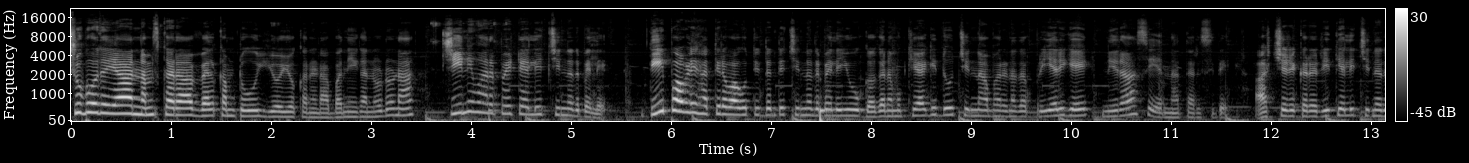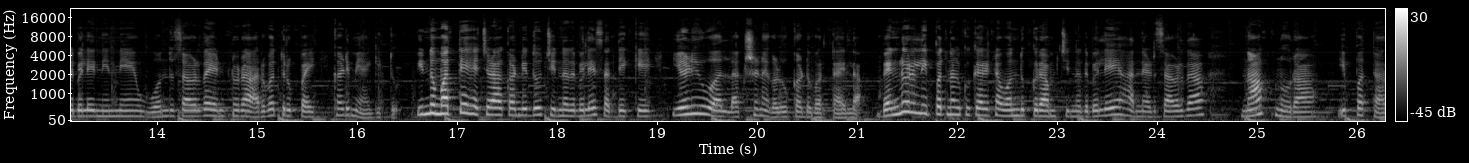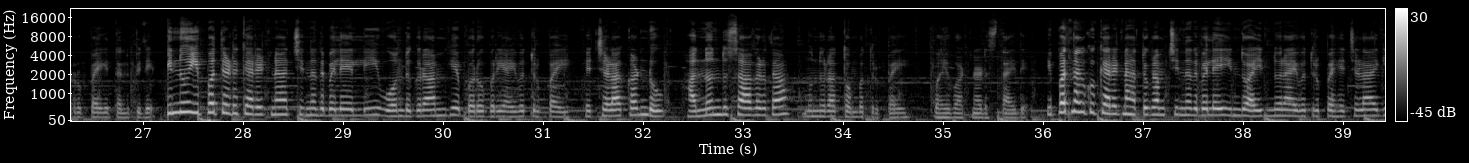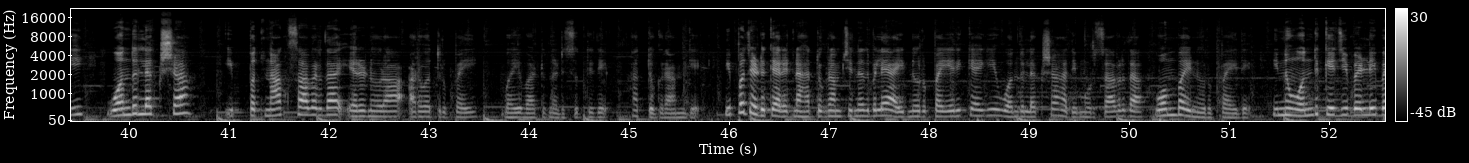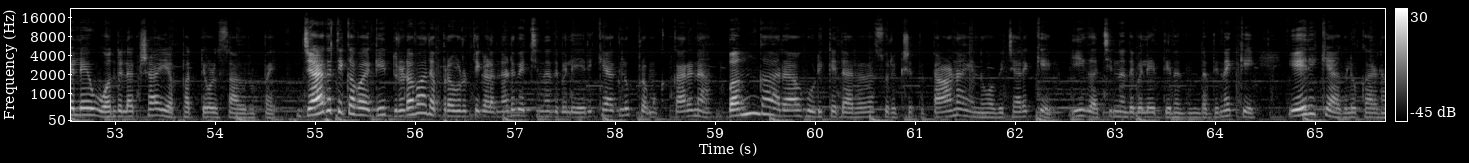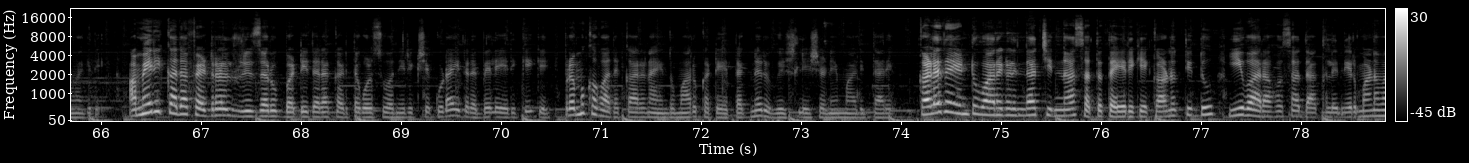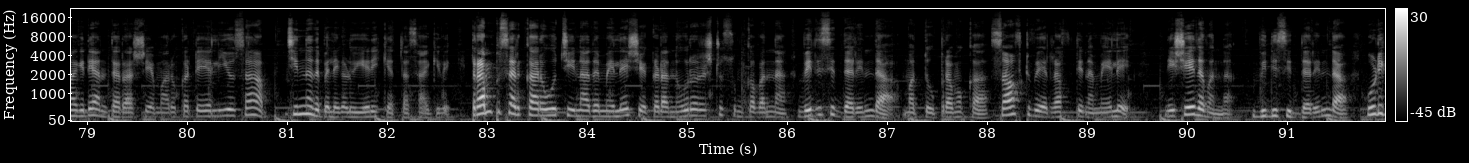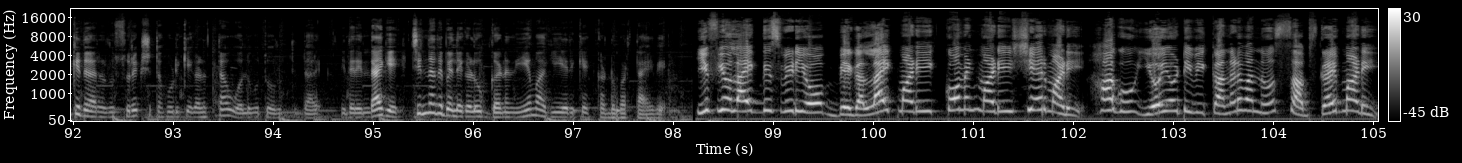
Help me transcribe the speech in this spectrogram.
ಶುಭೋದಯ ನಮಸ್ಕಾರ welcome to Yoyo Kannada. ಬನ್ನೀಗ ನೋಡೋಣ. ಚೀನಿವಾರಪೇಟೆಯಲ್ಲಿ ಚಿನ್ನದ ಬೆಲೆ. ದೀಪಾವಳಿ ಹತ್ತಿರವಾಗುತ್ತಿದ್ದಂತೆ ಚಿನ್ನದ ಬೆಲೆಯು ಗಗನಮುಖಿಯಾಗಿದ್ದು ಚಿನ್ನಾಭರಣದ ಪ್ರಿಯರಿಗೆ ನಿರಾಸೆಯನ್ನ ತರಿಸಿದೆ. ಆಶ್ಚರ್ಯಕರ ರೀತಿಯಲ್ಲಿ ಚಿನ್ನದ ಬೆಲೆ ನಿನ್ನೆ ಒಂದು ಸಾವಿರದ ಎಂಟುನೂರ ಅರವತ್ತು ರೂಪಾಯಿ ಕಡಿಮೆಯಾಗಿತ್ತು. ಇನ್ನು ಮತ್ತೆ ಹೆಚ್ಚಳ ಕಂಡಿದ್ದು ಚಿನ್ನದ ಬೆಲೆ ಸದ್ಯಕ್ಕೆ ಇಳಿಯುವ ಲಕ್ಷಣಗಳು ಕಂಡುಬರ್ತಾ ಇಲ್ಲ. ಬೆಂಗಳೂರಲ್ಲಿ ಇಪ್ಪತ್ನಾಲ್ಕು ಕ್ಯಾರೆಟ್ನ ಒಂದು ಗ್ರಾಂ ಚಿನ್ನದ ಬೆಲೆ ಹನ್ನೆರಡು ಸಾವಿರದ ನಾಲ್ಕುನೂರ ಇಪ್ಪತ್ತಾರು ರೂಪಾಯಿಗೆ ತಲುಪಿದೆ. ಇನ್ನು ಇಪ್ಪತ್ತೆರಡು ಕ್ಯಾರೆಟ್ನ ಚಿನ್ನದ ಬೆಲೆಯಲ್ಲಿ ಒಂದು ಗ್ರಾಂಗೆ ಬರೋಬ್ಬರಿ ಐವತ್ತು ರೂಪಾಯಿ ಹೆಚ್ಚಳ ಕಂಡು ಹನ್ನೊಂದು ಸಾವಿರದ ಮುನ್ನೂರ ತೊಂಬತ್ತು ರೂಪಾಯಿ ವಹಿವಾಟು ನಡೆಸ್ತಾ ಇದೆ. ಇಪ್ಪತ್ನಾಲ್ಕು ಕ್ಯಾರೆಟ್ನ ಹತ್ತು ಗ್ರಾಮ್ ಚಿನ್ನದ ಬೆಲೆ ಇಂದು ಐದುನೂರ ಐವತ್ತು ರೂಪಾಯಿ ಹೆಚ್ಚಳಾಗಿ ಒಂದು ಲಕ್ಷ ಇಪ್ಪತ್ನಾಲ್ಕು ಸಾವಿರದ ಎರಡುನೂರ ಅರವತ್ತು ರೂಪಾಯಿ. ವಹಿವಾಟು ನಡೆಸುತ್ತಿದೆ. ಹತ್ತು ಗ್ರಾಂಗೆ. ಇಪ್ಪತ್ತೆರಡು ಕ್ಯಾರೆಟ್ನ ಹತ್ತು ಗ್ರಾಂ ಚಿನ್ನದ ಬೆಲೆ ಐದುನೂರು ರೂಪಾಯಿ ಏರಿಕೆಯಾಗಿ ಒಂದು ಲಕ್ಷ ಹದಿಮೂರು ಸಾವಿರದ ಒಂಬೈನೂರು ರೂಪಾಯಿ ಇದೆ. ಇನ್ನು ಒಂದು ಕೆಜಿ ಬೆಳ್ಳಿ ಬೆಲೆ ಒಂದು ಲಕ್ಷ ಎಪ್ಪತ್ತೇಳು ಸಾವಿರ ರೂಪಾಯಿ. ಜಾಗತಿಕವಾಗಿ ದೃಢವಾದ ಪ್ರವೃತ್ತಿಗಳ ನಡುವೆ ಚಿನ್ನದ ಬೆಲೆ ಏರಿಕೆಯಾಗಲು ಪ್ರಮುಖ ಕಾರಣ ಬಂಗಾರ ಹೂಡಿಕೆದಾರರ ಸುರಕ್ಷಿತ ತಾಣ ಎನ್ನುವ ವಿಚಾರಕ್ಕೆ ಈಗ ಚಿನ್ನದ ಬೆಲೆ ದಿನದಿಂದ ದಿನಕ್ಕೆ ಏರಿಕೆಯಾಗಲು ಕಾರಣವಾಗಿದೆ. ಅಮೆರಿಕದ ಫೆಡರಲ್ ರಿಸರ್ವ್ ಬಡ್ಡಿ ದರ ಕಡಿತಗೊಳಿಸುವ ನಿರೀಕ್ಷೆ ಕೂಡ ಇದರ ಬೆಲೆ ಏರಿಕೆಗೆ ಪ್ರಮುಖವಾದ ಕಾರಣ ಎಂದು ಮಾರುಕಟ್ಟೆಯ ತಜ್ಞರು ವಿಶ್ಲೇಷಣೆ ಕಳೆದ ಎಂಟು ವಾರಗಳಿಂದ ಚಿನ್ನ ಸತತ ಏರಿಕೆ ಕಾಣುತ್ತಿದ್ದು, ಈ ವಾರ ಹೊಸ ದಾಖಲೆ ನಿರ್ಮಾಣವಾಗಿದೆ. ಅಂತಾರಾಷ್ಟ್ರೀಯ ಮಾರುಕಟ್ಟೆಯಲ್ಲಿಯೂ ಸಹ ಚಿನ್ನದ ಬೆಲೆಗಳು ಏರಿಕೆಯತ್ತ ಸಾಗಿವೆ. ಟ್ರಂಪ್ ಸರ್ಕಾರವು ಚೀನಾದ ಮೇಲೆ ಶೇಕಡಾ ನೂರರಷ್ಟು ಸುಂಕವನ್ನು ವಿಧಿಸಿದ್ದರಿಂದ ಮತ್ತು ಪ್ರಮುಖ ಸಾಫ್ಟ್ವೇರ್ ರಫ್ತಿನ ಮೇಲೆ ನಿಷೇಧವನ್ನ ವಿಧಿಸಿದ್ದರಿಂದ ಹೂಡಿಕೆದಾರರು ಸುರಕ್ಷಿತ ಹೂಡಿಕೆಗಳತ್ತ ಒಲವು ತೋರುತ್ತಿದ್ದಾರೆ. ಇದರಿಂದಾಗಿ ಚಿನ್ನದ ಬೆಲೆಗಳು ಗಣನೀಯವಾಗಿ ಏರಿಕೆ ಕಂಡು ಬರ್ತಾ ಇವೆ. If you like this video ಬೇಗ ಲೈಕ್ ಮಾಡಿ ಕಾಮೆಂಟ್ ಮಾಡಿ ಶೇರ್ ಮಾಡಿ ಹಾಗೂ ಯೋಯೋ ಟಿವಿ ಕನ್ನಡವನ್ನು ಸಬ್ಸ್ಕ್ರೈಬ್ ಮಾಡಿ.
